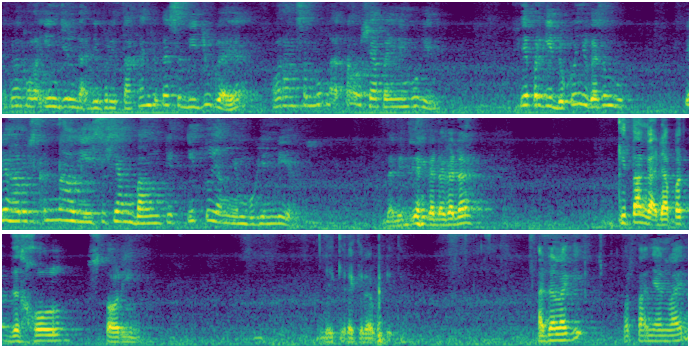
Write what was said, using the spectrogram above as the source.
ya kan kalau Injil nggak diberitakan juga sedih juga ya orang sembuh nggak tahu siapa yang nyembuhin dia pergi dukun juga sembuh dia harus kenal Yesus yang bangkit itu yang nyembuhin dia dan itu yang kadang-kadang kita nggak dapat the whole story. Jadi kira-kira begitu. Ada lagi pertanyaan lain?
